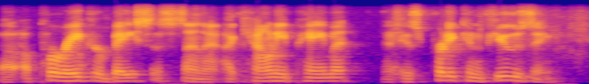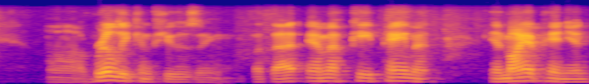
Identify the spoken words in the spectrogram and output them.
a per acre basis and a, a county payment is pretty confusing, uh, really confusing. But that MFP payment, in my opinion,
